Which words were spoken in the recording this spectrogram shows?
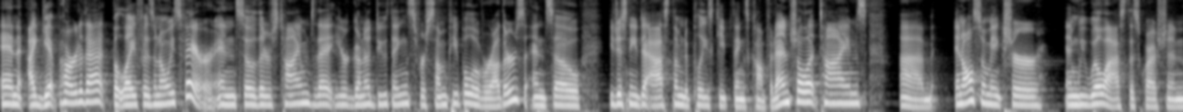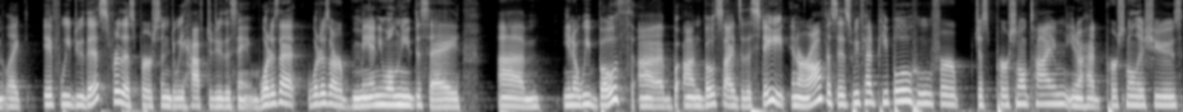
And I get part of that, but life isn't always fair. And so there's times that you're going to do things for some people over others. And so you just need to ask them to please keep things confidential at times. Um, and also make sure, and we will ask this question like, if we do this for this person, do we have to do the same? What is that? What does our manual need to say? Um, you know, we both, uh, on both sides of the state in our offices, we've had people who, for just personal time, you know, had personal issues.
